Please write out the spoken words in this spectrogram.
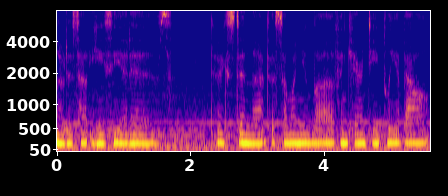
Notice how easy it is to extend that to someone you love and care deeply about.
